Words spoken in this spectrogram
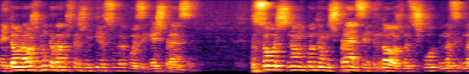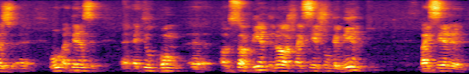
então nós nunca vamos transmitir a segunda coisa, que é a esperança. Pessoas que não encontram esperança entre nós, mas, mas, mas uh, apenas uh, aquilo que vão uh, absorver de nós vai ser julgamento, vai ser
